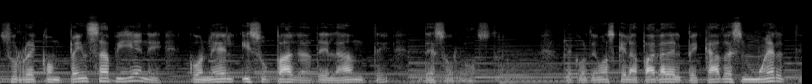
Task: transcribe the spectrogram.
su recompensa viene con él y su paga delante de su rostro. Recordemos que la paga del pecado es muerte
